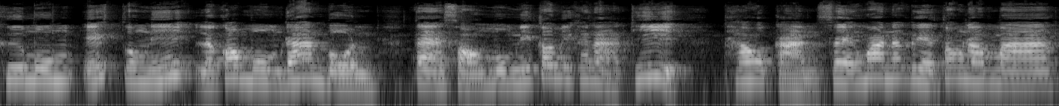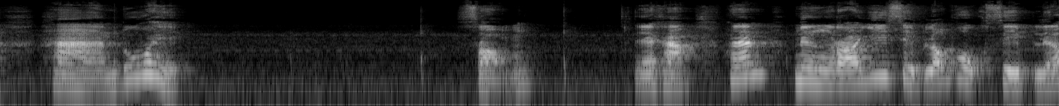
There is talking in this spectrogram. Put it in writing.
คือมุม x ตรงนี้แล้วก็มุมด้านบน แต่ 2 มุมนี้ต้องมีขนาดที่เท่ากัน แสดงว่านักเรียนต้องนำมาหารด้วย 2 นะครับ เพราะฉะนั้น 120ลบ60 เหลือ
